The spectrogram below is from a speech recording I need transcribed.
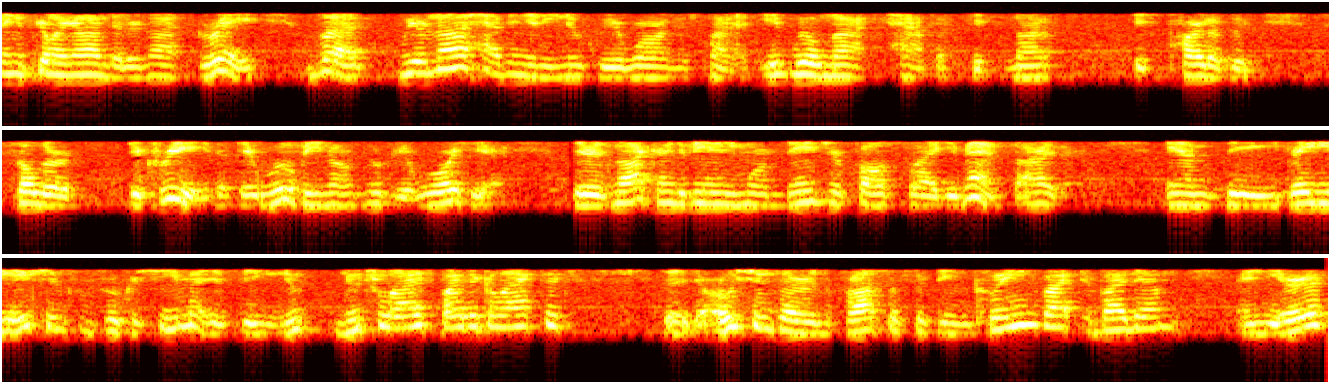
things going on that are not great, but we are not having any nuclear war on this planet. It will not happen. It's not, it's part of the solar decree that there will be no nuclear war here there is not going to be any more major false flag events either. And the radiation from Fukushima is being neutralized by the galactics. The, the, oceans are in the process of being cleaned by, by them, and the Earth,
